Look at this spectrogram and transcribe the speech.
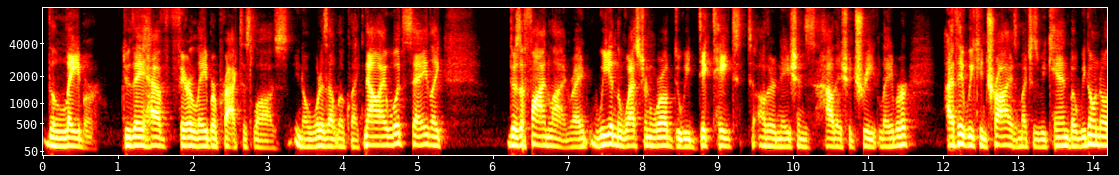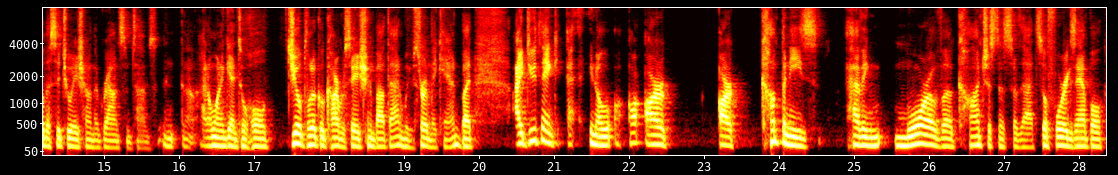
the labor. Do they have fair labor practice laws? You know, what does that look like? Now, I would say, like, there's a fine line, right? We in the Western world, do we dictate to other nations how they should treat labor? I think we can try as much as we can, but we don't know the situation on the ground sometimes. And, and I don't want to get into a whole geopolitical conversation about that, and we certainly can. But I do think, eh, you know, our our companies having more of a consciousness of that. So, for example,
